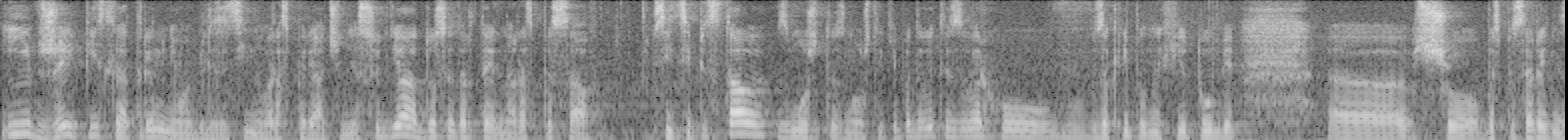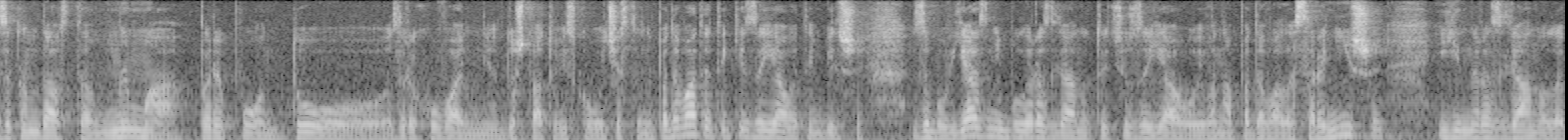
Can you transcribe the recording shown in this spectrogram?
і вже після отримання мобілізаційного розпорядження. Суддя досить ретельно розписав всі ці підстави, зможете знову ж таки подивитись зверху в закріплених в Ютубі, е, що безпосередньо законодавством нема перепон до зарахування до штату військової частини подавати такі заяви, тим більше зобов'язані були розглянути цю заяву, і вона подавалася раніше, її не розглянули,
